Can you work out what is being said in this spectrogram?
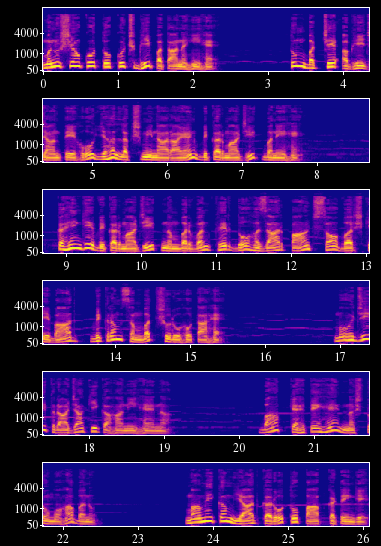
मनुष्यों को तो कुछ भी पता नहीं है। तुम बच्चे अभी जानते हो यह लक्ष्मी नारायण विकर्माजीत बने हैं। कहेंगे विकर्माजीत नंबर वन फिर 2500 वर्ष के बाद विक्रम संवत शुरू होता है। मोहजीत राजा की कहानी है ना। बाप कहते हैं नष्टो मोहा बनो। मामे कम याद करो तो पाप कटेंगे।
